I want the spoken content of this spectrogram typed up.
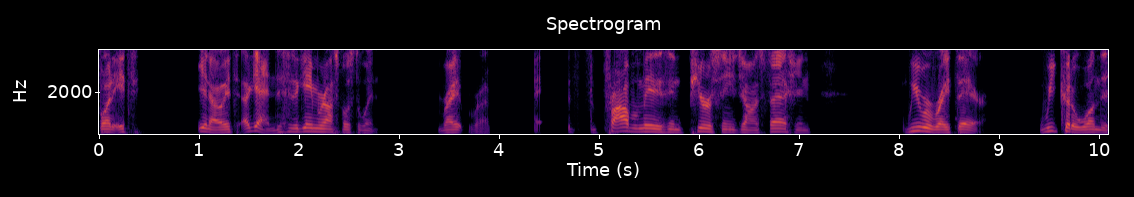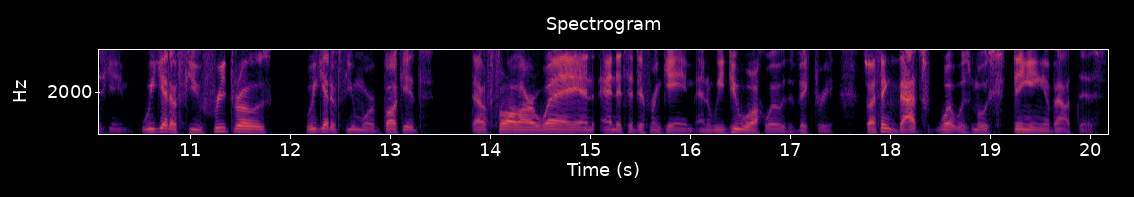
but it's, you know, it's again, this is a game you're not supposed to win, right? Right. The problem is in pure St. John's fashion, we were right there. we could have won this game. We get a few free throws, we get a few more buckets that fall our way, and and it's a different game, and we do walk away with a victory. So I think that's what was most stinging about this.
